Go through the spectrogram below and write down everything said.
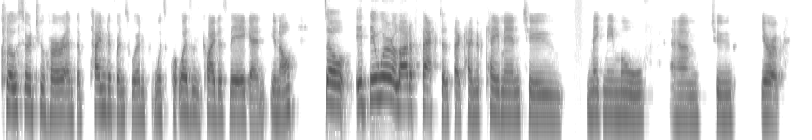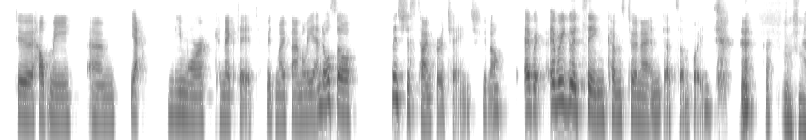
closer to her and the time difference weren't, was, wasn't quite as big and you know. So it, there were a lot of factors that kind of came in to make me move um, to europe to help me um, yeah be more connected with my family and also it's just time for a change you know every every good thing comes to an end at some point. mm-hmm.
